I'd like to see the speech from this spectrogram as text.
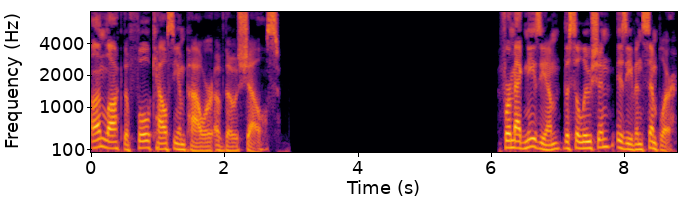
unlock the full calcium power of those shells. For magnesium, the solution is even simpler.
